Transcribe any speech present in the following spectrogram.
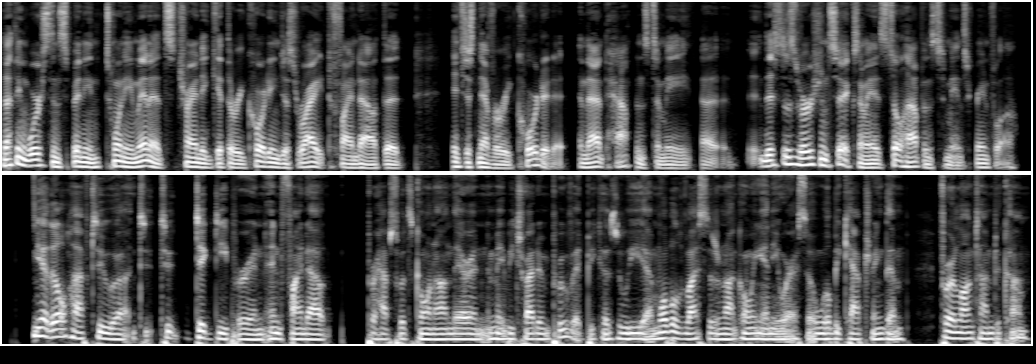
nothing worse than spending twenty minutes trying to get the recording just right to find out that it just never recorded it, and that happens to me. Uh, this is version six. I mean, it still happens to me in ScreenFlow. Yeah, they'll have to, uh, to to dig deeper and, and find out perhaps what's going on there and maybe try to improve it because we uh, mobile devices are not going anywhere, so we'll be capturing them for a long time to come.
